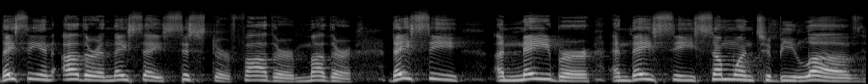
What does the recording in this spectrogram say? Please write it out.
They see an other and they say sister, father, mother. They see a neighbor and they see someone to be loved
